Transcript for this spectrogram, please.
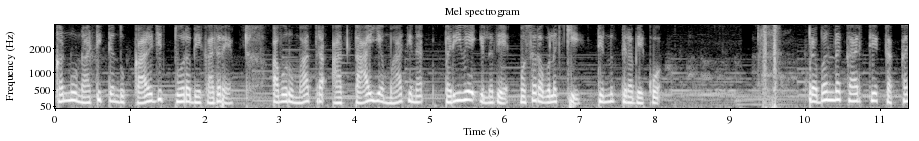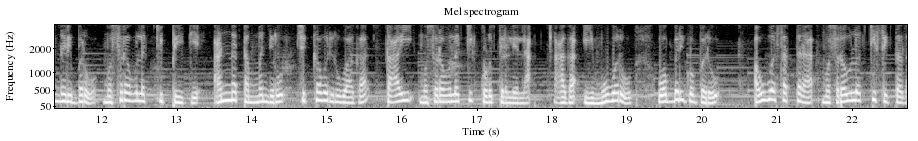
ಕಣ್ಣು ನಾಟಿತ್ತೆಂದು ಕಾಳಜಿ ತೋರಬೇಕಾದರೆ ಅವರು ಮಾತ್ರ ಆ ತಾಯಿಯ ಮಾತಿನ ಪರಿವೇ ಇಲ್ಲದೆ ಮೊಸರ ಒಲಕ್ಕಿ ತಿನ್ನುತ್ತಿರಬೇಕು. ಪ್ರಬಂಧಕಾರ್ತಿಯ ಕಕ್ಕಂದರಿಬ್ಬರು ಮೊಸರವಲಕ್ಕಿ ಪ್ರೀತಿ, ಅಣ್ಣ ತಮ್ಮಂದಿರು ಚಿಕ್ಕವರಿರುವಾಗ ತಾಯಿ ಮೊಸರವಲಕ್ಕಿ ಕೊಡುತ್ತಿರಲಿಲ್ಲ. ಆಗ ಈ ಮೂವರು ಒಬ್ಬರಿಗೊಬ್ಬರು ಅವ್ವ ಸತ್ತರ ಮೊಸರವಲಕ್ಕಿ ಸಿಗ್ತದ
